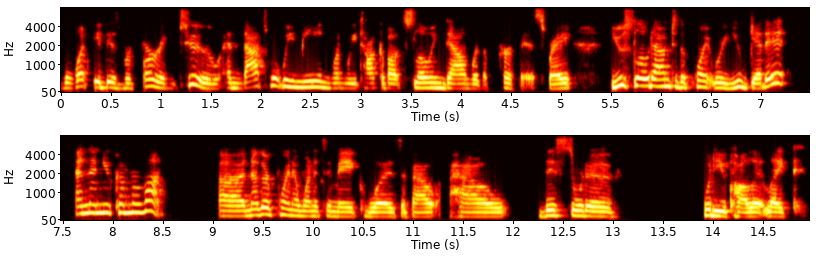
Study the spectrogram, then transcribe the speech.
what it is referring to. And that's what we mean when we talk about slowing down with a purpose, right? You slow down to the point where you get it and then you can move on. Uh, another point I wanted to make was about how this sort of what do you call it? Like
